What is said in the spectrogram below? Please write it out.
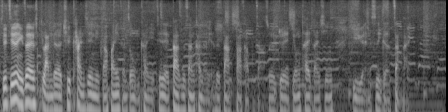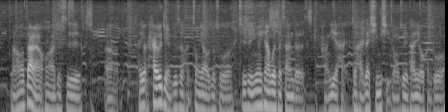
其实其实你真的懒得去看，其实你把它翻译成中文看，也其实也大致上看的也是大大差不差，所以就也不用太担心语言是一个障碍。然后再来的话，就是呃，还有还有一点就是很重要，就是说，其实因为现在 Web 三的行业还就还在兴起中，所以它有很多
